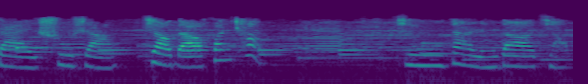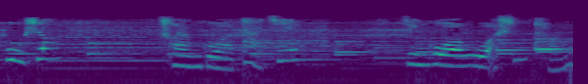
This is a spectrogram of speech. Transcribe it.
在树上跳得欢畅，听大人的脚步声穿过大街，经过我身旁，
